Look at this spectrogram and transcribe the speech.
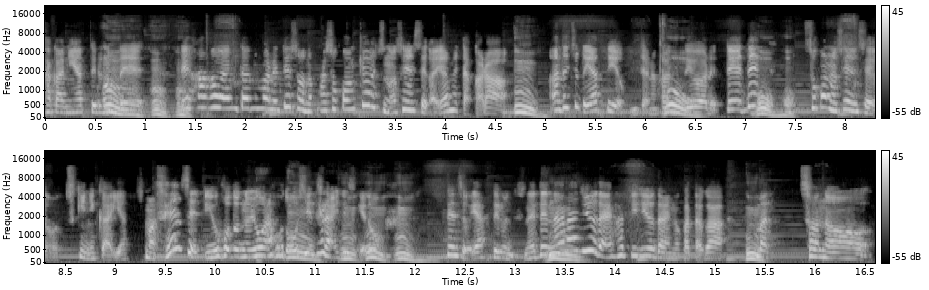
盛んにやってるので、うんうんうんで、母親に頼まれて、そのパソコン教室の先生が辞めたから、うん。あんたちょっとやってよ、みたいな感じで言われて、で、そこの先生を月2回やっまあ先生っていうほどのようなことを教えてないですけど、先生をやってるんですね。で、うん。70代、80代の方が、うん。まあ、その、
